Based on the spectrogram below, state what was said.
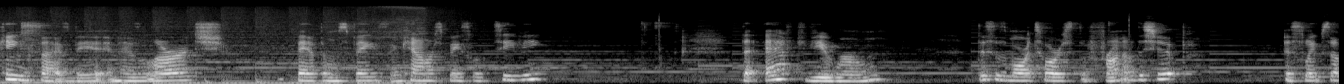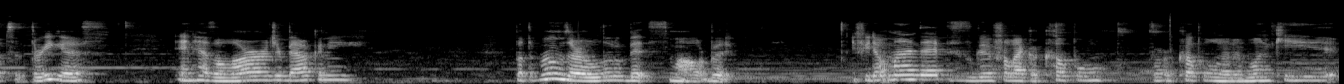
king size bed and has large bathroom space and counter space with TV. The aft view room, this is more towards the front of the ship. It sleeps up to three guests and has a larger balcony. But the rooms are a little bit smaller, but if you don't mind that, this is good for like a couple or a couple and one kid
